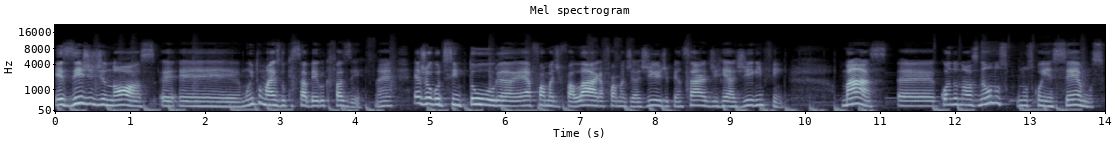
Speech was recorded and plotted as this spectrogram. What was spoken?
exige de nós é, é, muito mais do que saber o que fazer. Né? É jogo de cintura, é a forma de falar, a forma de agir, de pensar, de reagir, enfim. Mas é, quando nós não nos, nos conhecemos,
